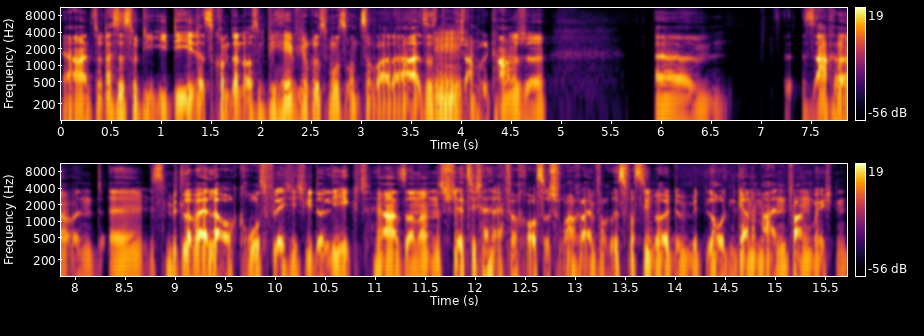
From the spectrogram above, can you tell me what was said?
ja, so das ist so die Idee, das kommt dann aus dem Behaviorismus und so weiter, ja, also das Mhm. typisch amerikanische ähm, Sache und äh, ist mittlerweile auch großflächig widerlegt, ja, sondern es stellt sich halt einfach raus, dass Sprache einfach ist, was die Leute mit Lauten gerne mal anfangen möchten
